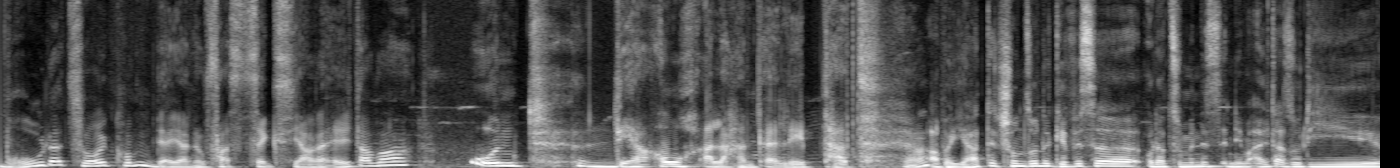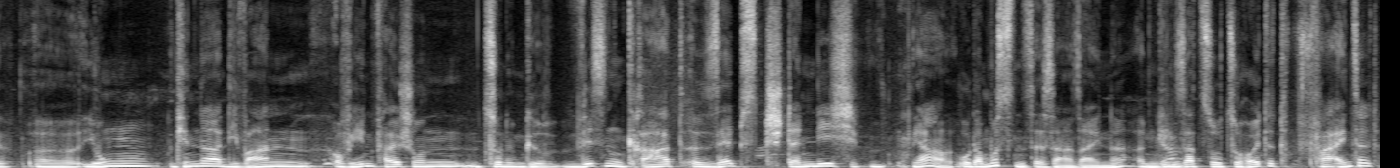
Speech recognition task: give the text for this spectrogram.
Bruder zurückkommen, der ja nur fast sechs Jahre älter war und der auch allerhand erlebt hat. Ja? Aber ihr hattet schon so eine gewisse, oder zumindest in dem Alter, so die äh, jungen Kinder, die waren auf jeden Fall schon zu einem gewissen Grad äh, selbstständig, ja, oder mussten es ja sein, ne? Im Gegensatz so zu heute vereinzelt.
